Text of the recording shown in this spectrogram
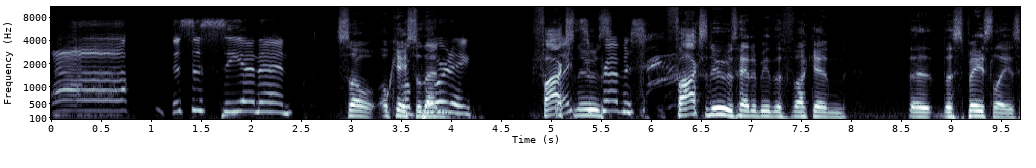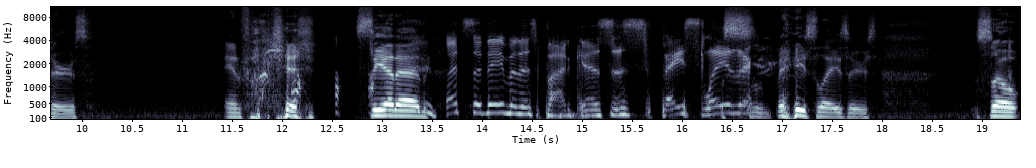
this is CNN So okay, so then reporting Fox white News. Fox News had to be the fucking the the space lasers and fucking CNN That's the name of this podcast. Is Space Lasers. space lasers. So,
